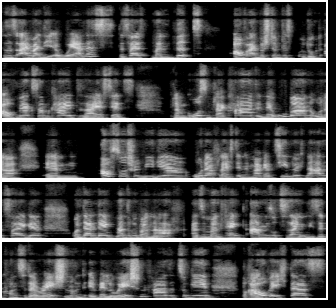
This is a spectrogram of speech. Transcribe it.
Das ist einmal die Awareness. Das heißt, man wird auf ein bestimmtes Produkt Aufmerksamkeit, sei es jetzt auf einem großen Plakat in der U-Bahn oder ähm, auf Social Media oder vielleicht in einem Magazin durch eine Anzeige. Und dann denkt man drüber nach. Also man fängt an, sozusagen in diese Consideration und Evaluation Phase zu gehen. Brauche ich das?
